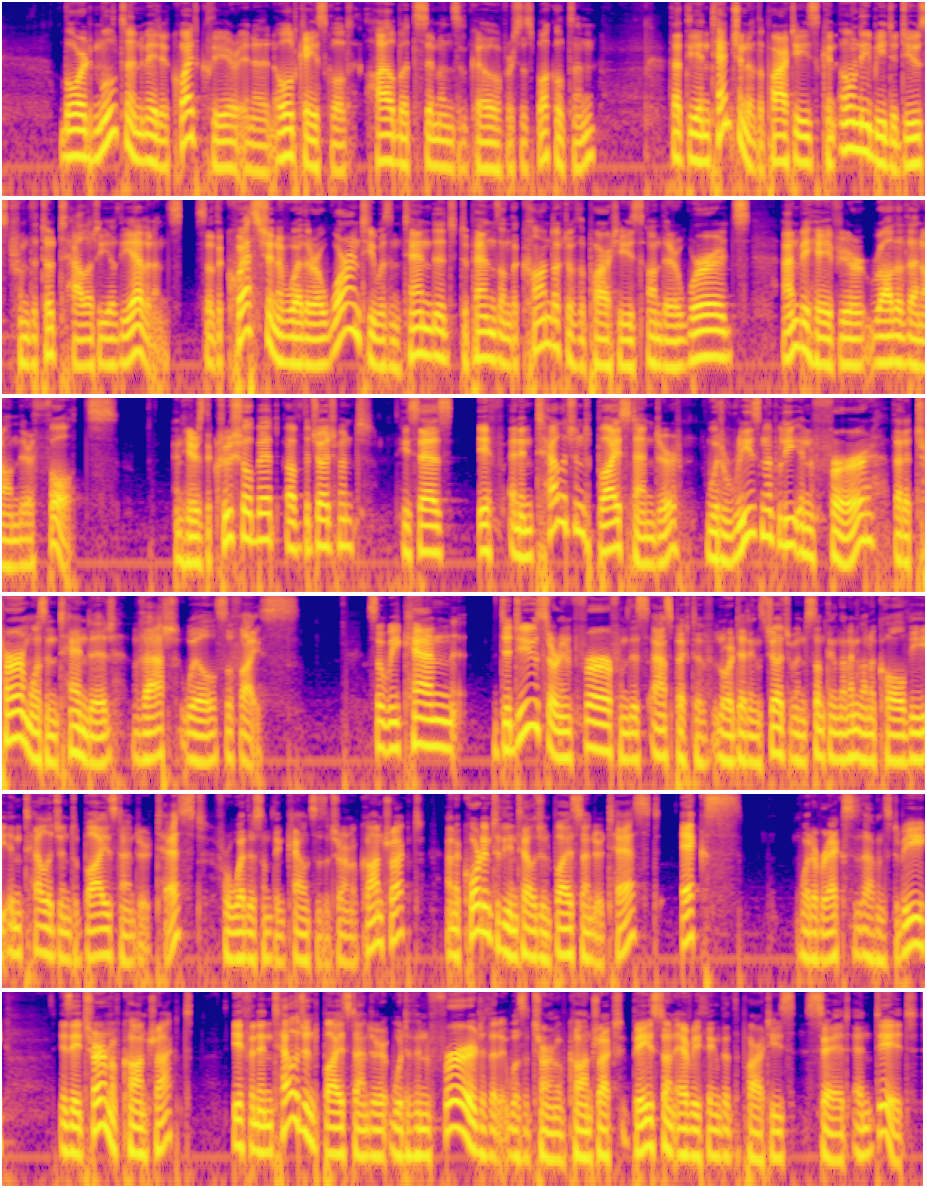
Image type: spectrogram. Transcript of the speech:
Lord Moulton made it quite clear in an old case called Heilbut, Symons and Co. versus Buckleton that the intention of the parties can only be deduced from the totality of the evidence. So the question of whether a warranty was intended depends on the conduct of the parties, on their words and behavior rather than on their thoughts. And here's the crucial bit of the judgment. He says, if an intelligent bystander would reasonably infer that a term was intended, that will suffice. So we can deduce or infer from this aspect of Lord Denning's judgment something that I'm going to call the intelligent bystander test for whether something counts as a term of contract. And according to the intelligent bystander test, X, whatever X happens to be, is a term of contract if an intelligent bystander would have inferred that it was a term of contract based on everything that the parties said and did.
